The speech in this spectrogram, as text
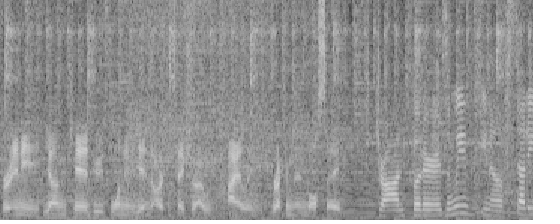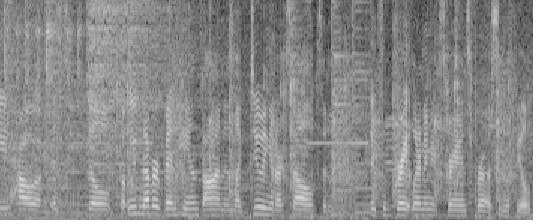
For any young kid who's wanting to get into architecture, I would highly recommend Ball State. Drawn footers and we've, you know, studied how it's built, but we've never been hands-on and like doing it ourselves and it's a great learning experience for us in the field.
